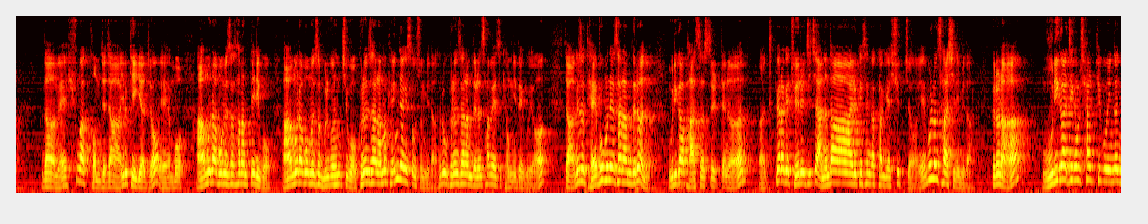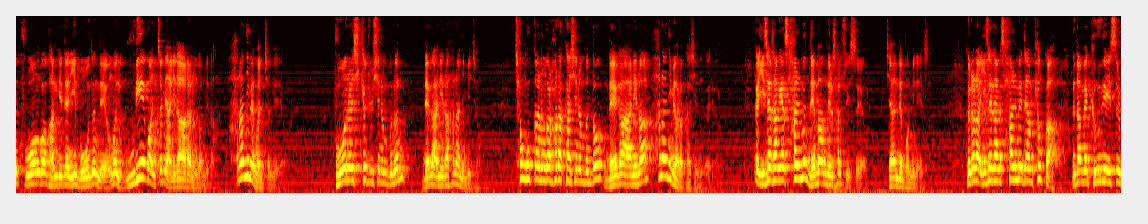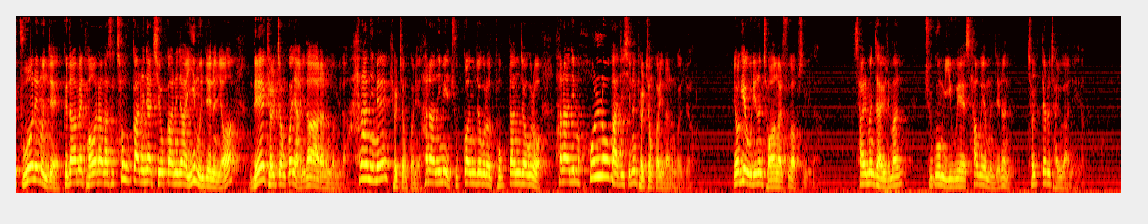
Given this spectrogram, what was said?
그 다음에 흉악 범죄자 이렇게 얘기하죠. 예, 뭐 아무나 보면서 사람 때리고 아무나 보면서 물건 훔치고 그런 사람은 굉장히 소수입니다. 그리고 그런 사람들은 사회에서 격리되고요. 자, 그래서 대부분의 사람들은 우리가 봤었을 때는 어, 특별하게 죄를 짓지 않는다 이렇게 생각하기가 쉽죠. 예, 물론 사실입니다. 그러나 우리가 지금 살피고 있는 구원과 관계된 이 모든 내용은 우리의 관점이 아니다라는 겁니다. 하나님의 관점이에요. 구원을 시켜주시는 분은 내가 아니라 하나님이죠. 천국 가는 걸 허락하시는 분도 내가 아니라 하나님이 허락하시는 거예요. 그러니까 이 세상의 삶은 내 마음대로 살 수 있어요. 제한된 범위 내에서. 그러나 이 세상의 삶에 대한 평가, 그 다음에 그 위에 있을 구원의 문제, 그 다음에 더 나아가서 천국 가느냐, 지옥 가느냐, 이 문제는요, 내 결정권이 아니다라는 겁니다. 하나님의 결정권이에요. 하나님이 주권적으로, 독단적으로, 하나님 홀로 가지시는 결정권이라는 거죠. 여기에 우리는 저항할 수가 없습니다. 삶은 자유지만 죽음 이후의 사후의 문제는 절대로 자유가 아니에요.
